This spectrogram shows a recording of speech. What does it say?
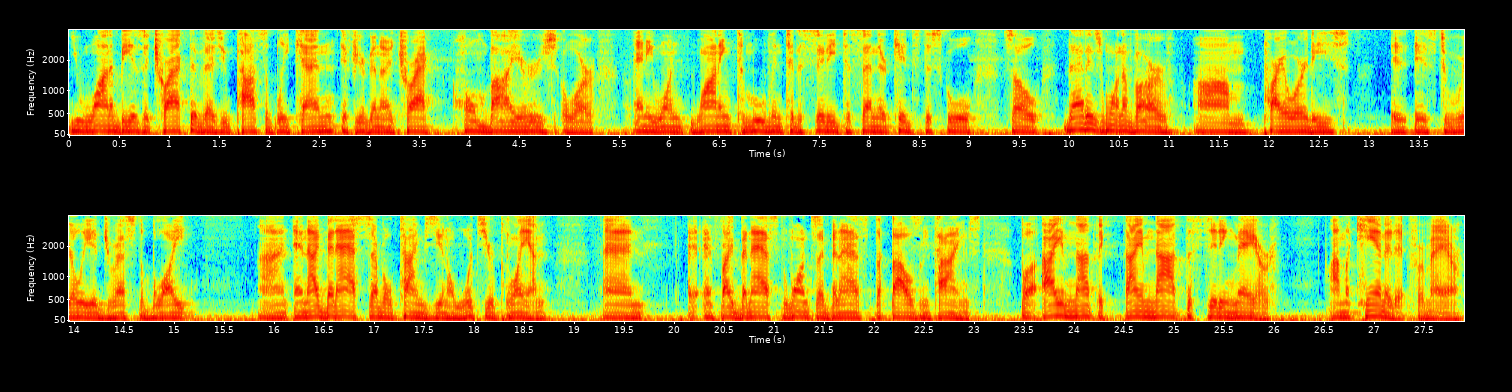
you want to be as attractive as you possibly can if you're going to attract home buyers or anyone wanting to move into the city to send their kids to school. So that is one of our um, priorities is, is, to really address the blight. Uh, and I've been asked several times, you know, what's your plan? And if I've been asked once, I've been asked a thousand times. But I am not the I am not the sitting mayor. I'm a candidate for mayor.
